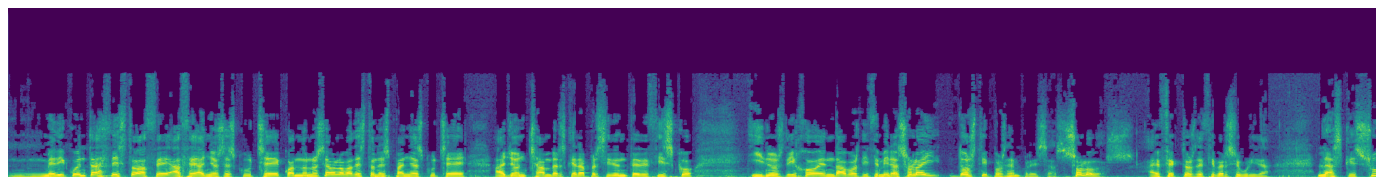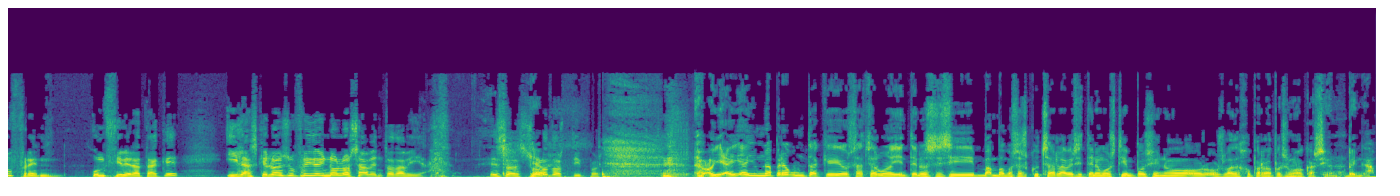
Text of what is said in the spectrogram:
me di cuenta de esto hace, hace años, escuché, cuando no se hablaba de esto en España, escuché a John Chambers, que era presidente de Cisco, y nos dijo en Davos, dice, mira, solo hay dos tipos de empresas, solo dos, a efectos de ciberseguridad. Las que sufren un ciberataque y las que lo han sufrido y no lo saben todavía. Esos, solo dos tipos. Oye, hay, una pregunta que os hace algún oyente. No sé si vamos a escucharla a ver si tenemos tiempo, si no os la dejo para la próxima ocasión. Venga.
